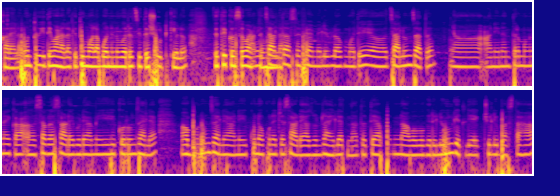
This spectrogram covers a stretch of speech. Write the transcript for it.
करायला. पण तो इथे म्हणाला की तुम्हाला बनेनवरच इथं शूट केलं. तर ते कसं वाटतं चालतं असं फॅमिली ब्लॉगमध्ये चालून जातं. आणि नंतर मग नाही का सगळ्या साड्या बिड्या आम्ही हे करून झाल्या भरून झाल्या आणि कुणाकुणाच्या साड्या अजून राहिल्यात ना तर ते आपण नावं वगैरे लिहून घेतली. ॲक्च्युली बस्ता हा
